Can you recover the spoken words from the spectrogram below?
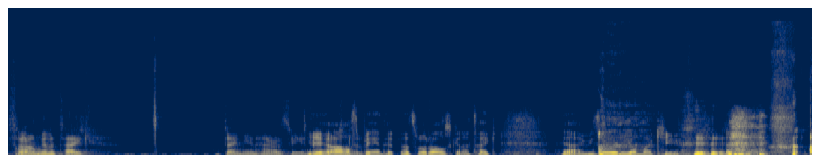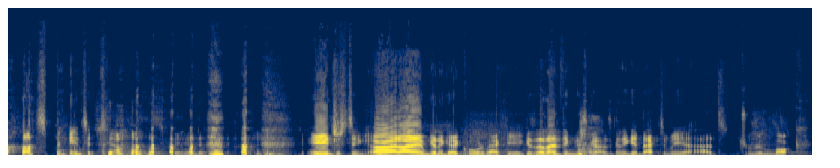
So I'm gonna take Damien Harris here. yeah, close Ask it. Bandit. That's what I was going to take. Yeah, he's already on my queue. Ask Bandit. Bandit. Interesting. All right, I am going to go quarterback here because I don't think this guy's going to get back to me. Uh, it's Drew Lock.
